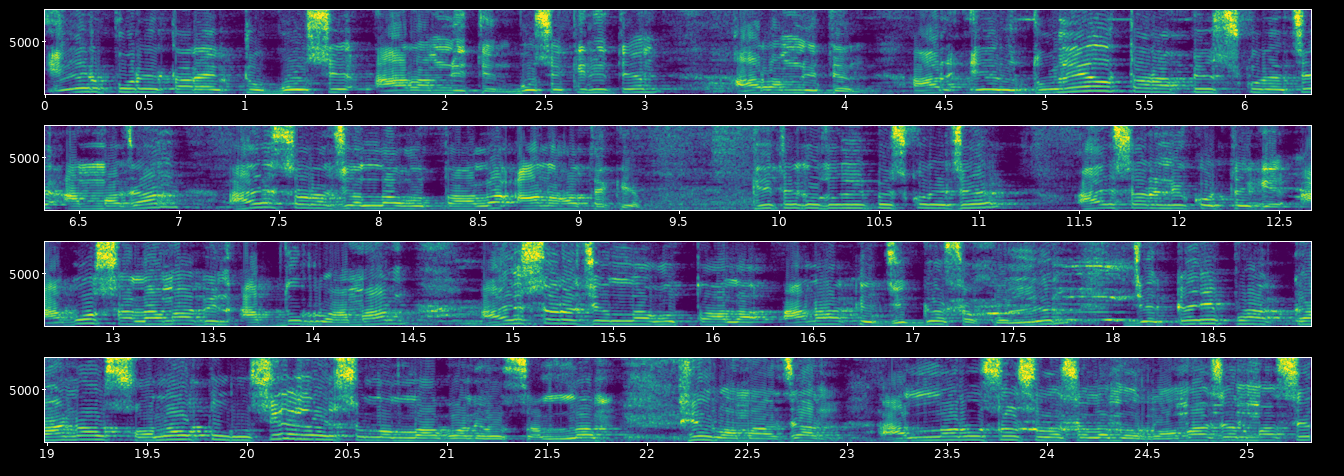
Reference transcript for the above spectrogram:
এরপরে তারা একটু বসে আরাম নিতেন। বসে কি নিতেন? আরাম নিতেন। আর এর দলিল তারা পেশ করেছে আম্মাজান আয়সরাজ আল্লাহ তাআলা আনহা থেকে। কি থেকে দলিল পেশ করেছে? আয়েশার নিকট থেকে আবু সালামা বিন আব্দুর রহমান। আয়েশা রাদিয়াল্লাহু তাআলা আনাকে জিজ্ঞাসা করলেন যে, কাইফা কানা সালাতু রাসূলুল্লাহ সাল্লাল্লাহু আলাইহি ফি রমাজান? আল্লাহ রাসূল সাল্লাল্লাহু আলাইহি রমাজান মাসে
